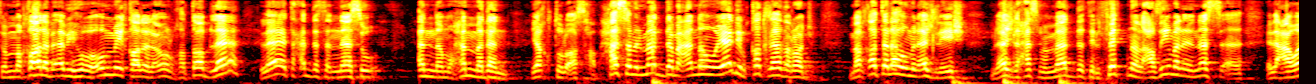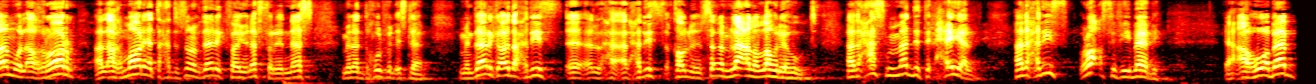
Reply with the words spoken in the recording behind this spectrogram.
ثم قال بأبي هو أمي قال العون الخطاب لا لا يتحدث الناس أن محمدا يقتل أصحاب حسم المادة مع أنه يجب قتل هذا الرجل. ما قتله من أجل إيش؟ من أجل حسم مادة الفتنة العظيمة لأن الناس العوام والأغرار الأغمار يتحدثون في ذلك فينفر الناس من الدخول في الإسلام. من ذلك أيضا حديث الحديث قول صلى الله عليه وسلم لعن الله اليهود. هذا حسم مادة الحيل. هذا حديث رأس في بابه. يعني هو باب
